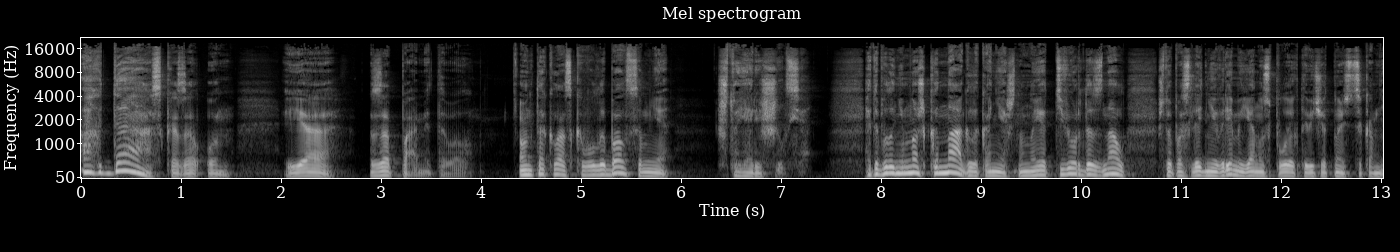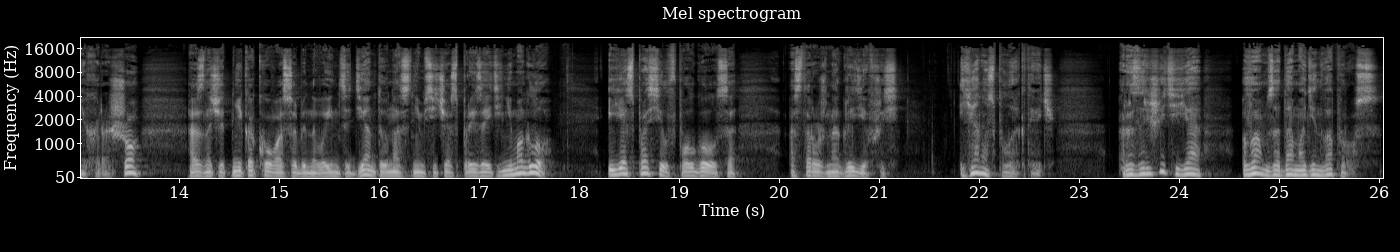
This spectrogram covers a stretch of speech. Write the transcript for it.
«Ах, да», — сказал он. Я запамятовал. Он так ласково улыбался мне, что я решился. Это было немножко нагло, конечно, но я твердо знал, что последнее время Янус Полуэктович относится ко мне хорошо, — а значит, никакого особенного инцидента у нас с ним сейчас произойти не могло. И я спросил в полголоса, осторожно оглядевшись, «Янус Пулектович, разрешите я вам задам один вопрос?»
